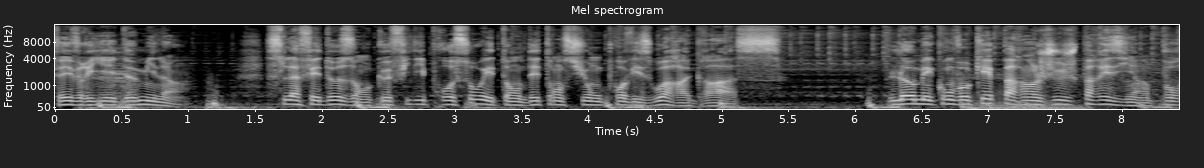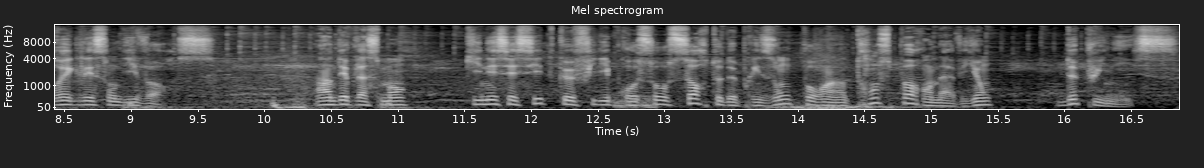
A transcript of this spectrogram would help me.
Février 2001. Cela fait deux ans que Philippe Rousseau est en détention provisoire à Grasse. L'homme est convoqué par un juge parisien pour régler son divorce. Un déplacement qui nécessite que Philippe Rousseau sorte de prison pour un transport en avion depuis Nice.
